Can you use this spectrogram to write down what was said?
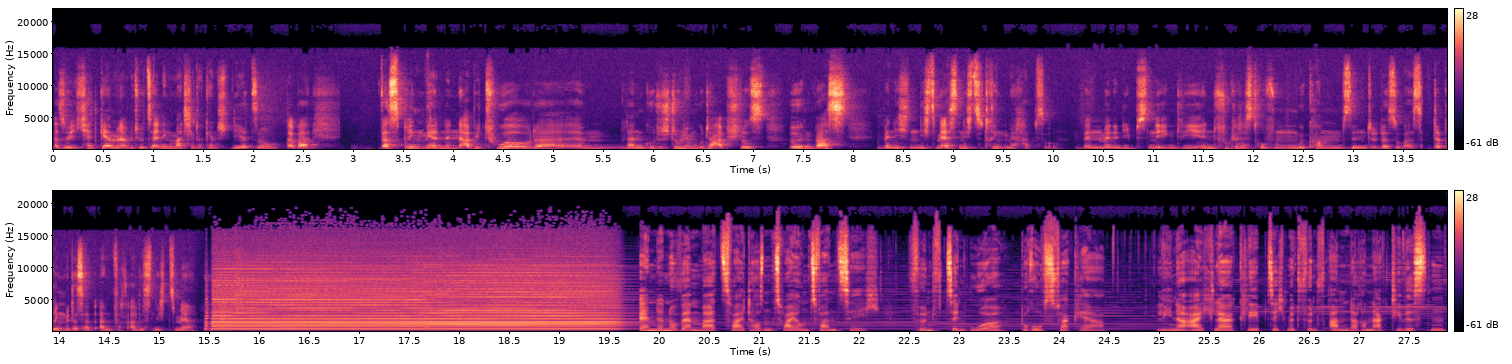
Also ich hätte gerne mein Abitur zu Ende gemacht, ich hätte auch gerne studiert so, aber was bringt mir ein Abitur oder ähm, dann ein gutes Studium, guter Abschluss, irgendwas, wenn ich nichts mehr essen, nichts zu trinken mehr habe so. Wenn meine Liebsten irgendwie in Flugkatastrophen umgekommen sind oder sowas, da bringt mir das halt einfach alles nichts mehr. Ende November 2022 15 Uhr Berufsverkehr. Lina Eichler klebt sich mit fünf anderen Aktivisten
